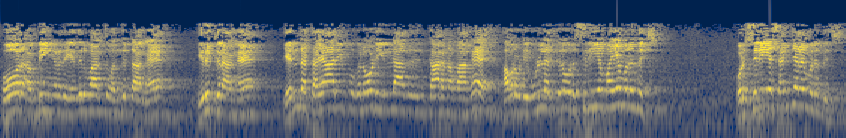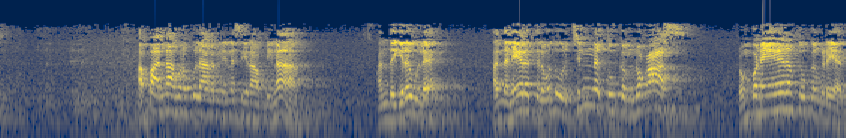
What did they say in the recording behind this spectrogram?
போர் அப்படிங்கறத எதிர்பார்த்து வந்துட்டாங்க. இருக்கிறாங்க. எந்த தயாரிப்புகளோடு இல்லாததின் காரணமாக அவருடைய உள்ளத்தில் ஒரு சிறிய பயம் இருந்துச்சு. ஒரு சிறிய சஞ்சலம் இருந்துச்சு. அப்ப அல்லாஹ் ரபுல் ஆலமின் என்ன செய்யறான் அப்படின்னா அந்த இரவுல அந்த நேரத்துல வந்து ஒரு சின்ன தூக்கம் நொகாஸ். ரொம்ப நேரம் தூக்கம் கிடையாது.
